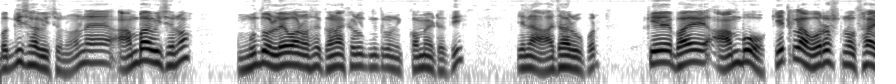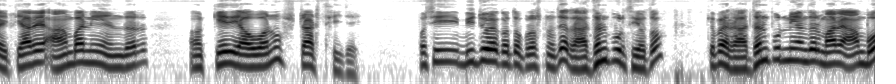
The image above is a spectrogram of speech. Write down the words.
બગીચા વિશેનો અને આંબા વિશેનો મુદ્દો લેવાનો છે. ઘણા ખેડૂત મિત્રોની કમેન્ટ હતી એના આધાર ઉપર કે ભાઈ, આંબો કેટલા વર્ષનો થાય ત્યારે આંબાની અંદર કેરી આવવાનું સ્ટાર્ટ થઈ જાય. પછી બીજો એક હતો પ્રશ્ન છે, રાધનપુરથી હતો. કે ભાઈ રાધનપુરની અંદર મારે આંબો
